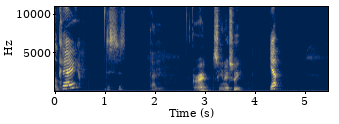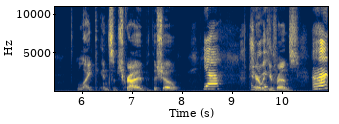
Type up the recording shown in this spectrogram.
Okay? This is done. All right. See you next week. Yep. Like and subscribe the show. Yeah. Share it with your friends. Uh huh.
